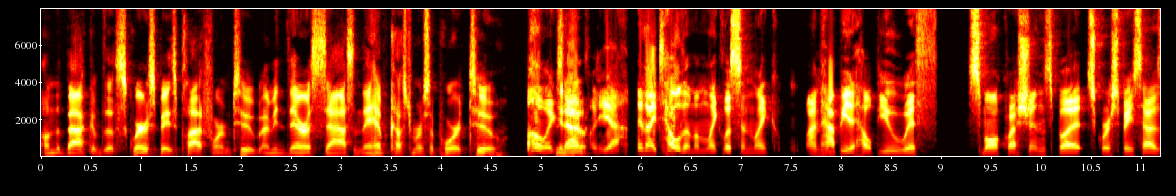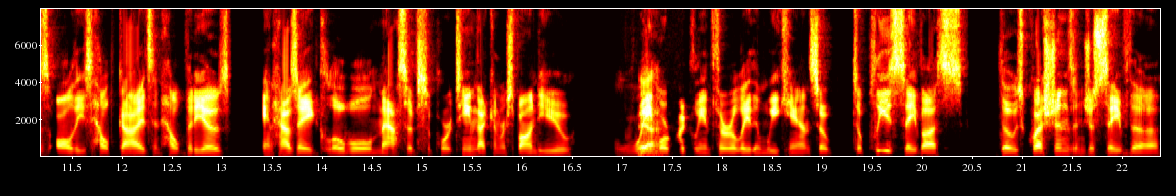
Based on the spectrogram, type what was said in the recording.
on the back of the Squarespace platform too. I mean, they're a SaaS and they have customer support too. Oh, exactly. You know? Yeah. And I tell them, I'm like, listen, like I'm happy to help you with small questions, but Squarespace has all these help guides and help videos and has a global massive support team that can respond to you way yeah. more quickly and thoroughly than we can. So so please save us those questions and just save the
